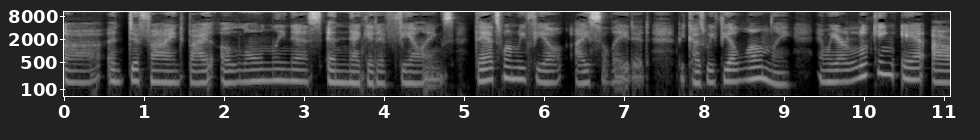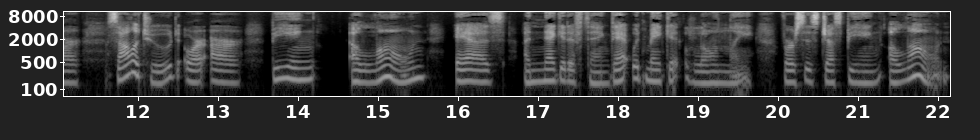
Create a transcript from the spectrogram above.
uh, and defined by a loneliness and negative feelings. That's when we feel isolated because we feel lonely and we are looking at our solitude or our being alone as a negative thing. That would make it lonely versus just being alone.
